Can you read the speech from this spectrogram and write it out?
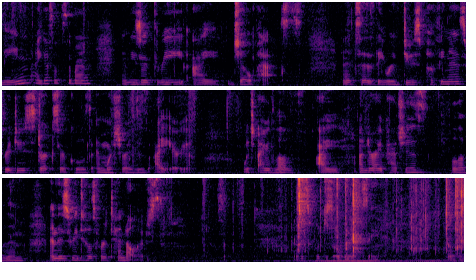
Main, I guess that's the brand. And these are three eye gel packs. And it says they reduce puffiness, reduce dark circles, and moisturizes eye area. Which I love eye under eye patches. Love them. And this retails for $10. So I guess we'll just open it and see. Okay.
